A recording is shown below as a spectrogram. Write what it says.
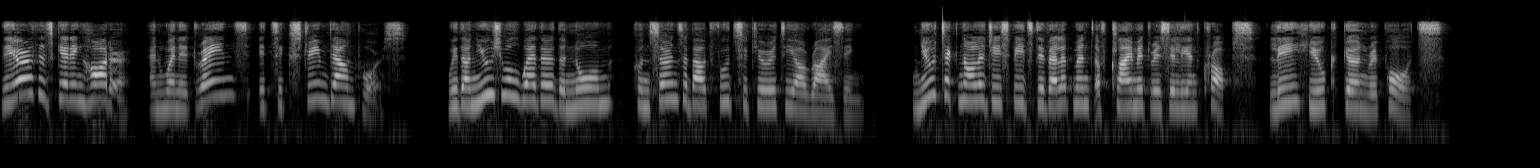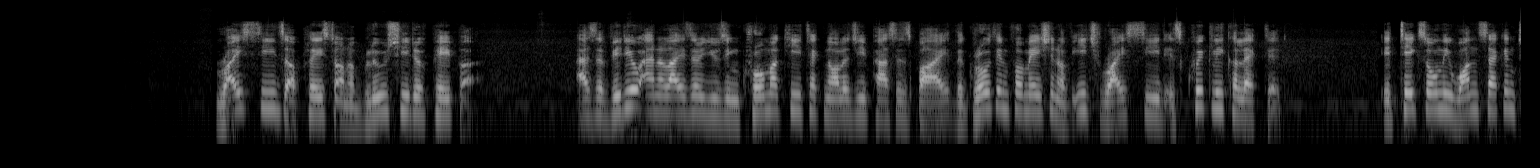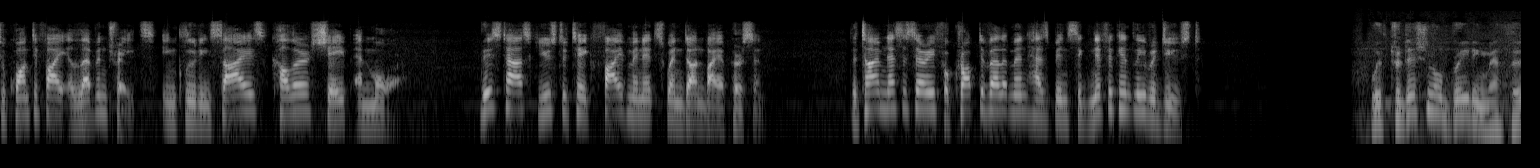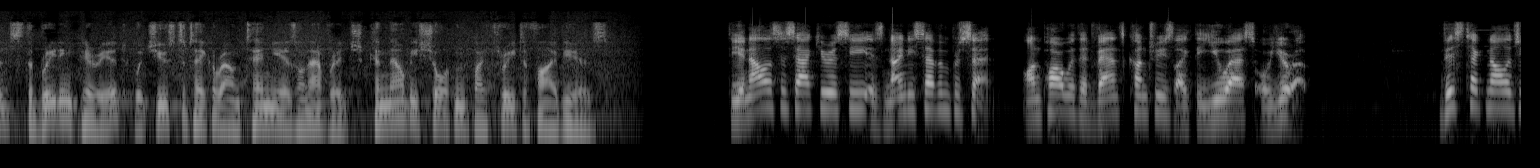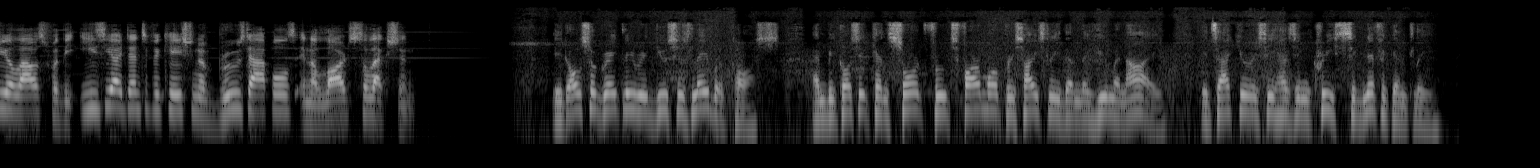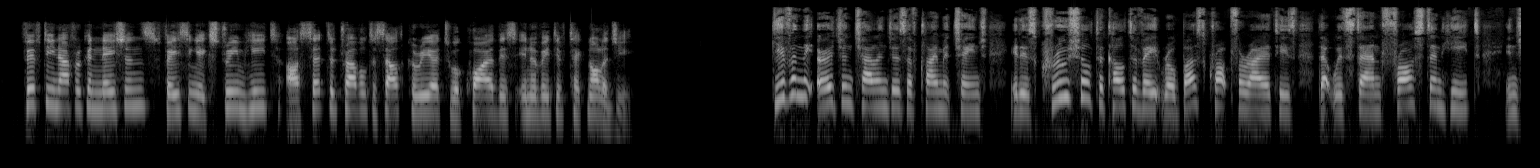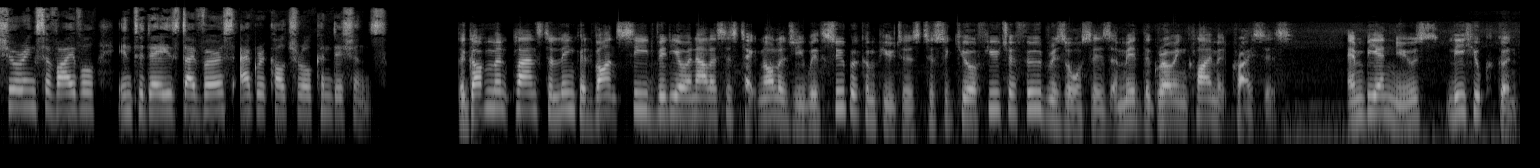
The earth is getting hotter, and when it rains, it's extreme downpours. With unusual weather the norm, concerns about food security are rising. New technology speeds development of climate resilient crops, Lee Hyuk-geun reports. Rice seeds are placed on a blue sheet of paper. As a video analyzer using chroma key technology passes by, the growth information of each rice seed is quickly collected. It takes only one second to quantify 11 traits, including size, color, shape, and more. This task used to take five minutes when done by a person. The time necessary for crop development has been significantly reduced. With traditional breeding methods, the breeding period, which used to take around 10 years on average, can now be shortened by three to five years. The analysis accuracy is 97%, on par with advanced countries like the US or Europe. This technology allows for the easy identification of bruised apples in a large selection. It also greatly reduces labor costs, and because it can sort fruits far more precisely than the human eye, its accuracy has increased significantly. 15 African nations facing extreme heat are set to travel to South Korea to acquire this innovative technology. Given the urgent challenges of climate change, it is crucial to cultivate robust crop varieties that withstand frost and heat, ensuring survival in today's diverse agricultural conditions. The government plans to link advanced seed video analysis technology with supercomputers to secure future food resources amid the growing climate crisis. MBN News, Lee Hyuk-geun.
